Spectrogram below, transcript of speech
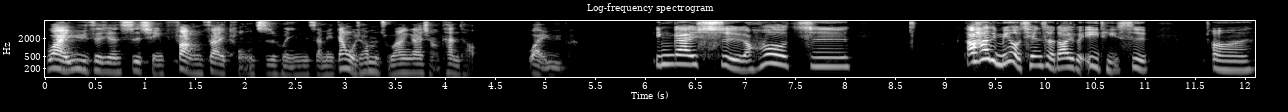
外遇这件事情放在同志婚姻上面，但我觉得他们主要应该想探讨外遇吧，应该是。然后之啊，它里面有牵扯到一个议题是，嗯、呃，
